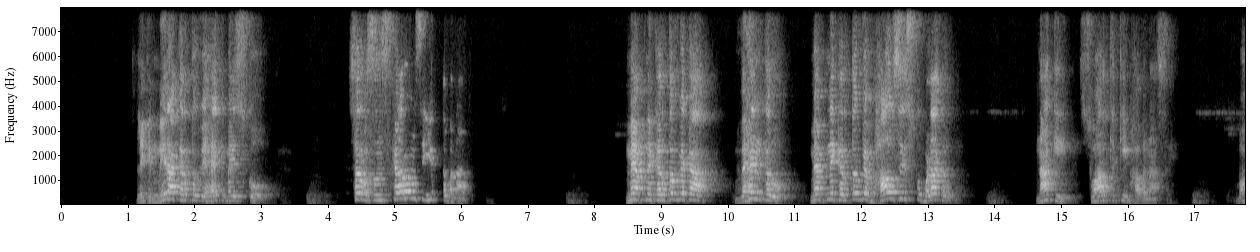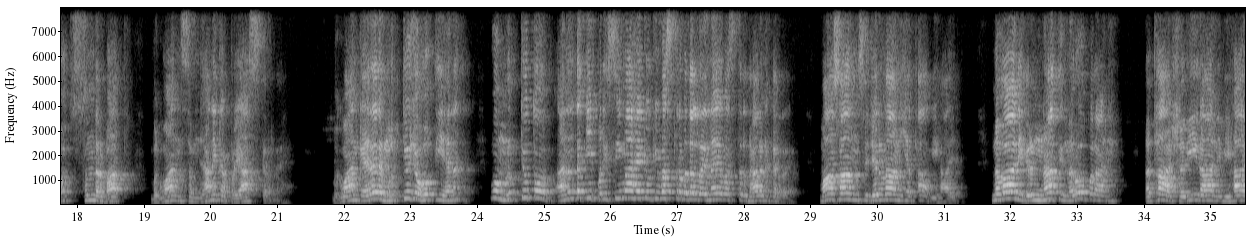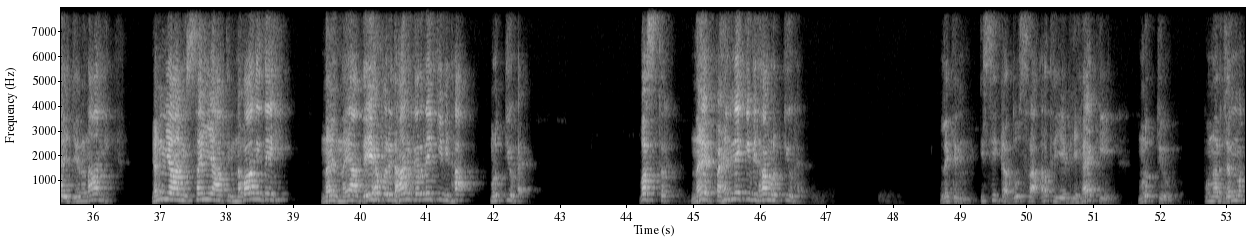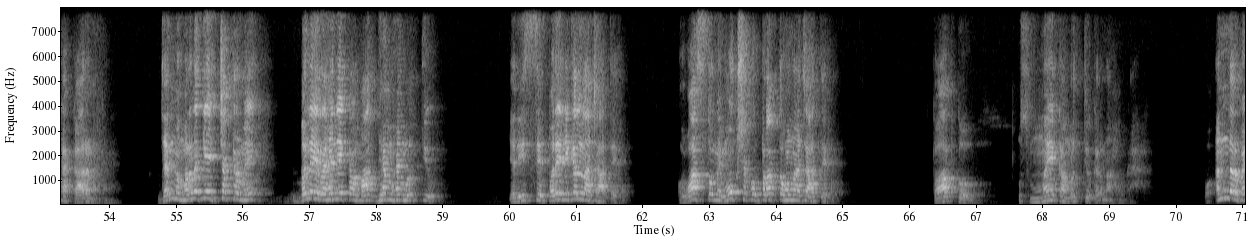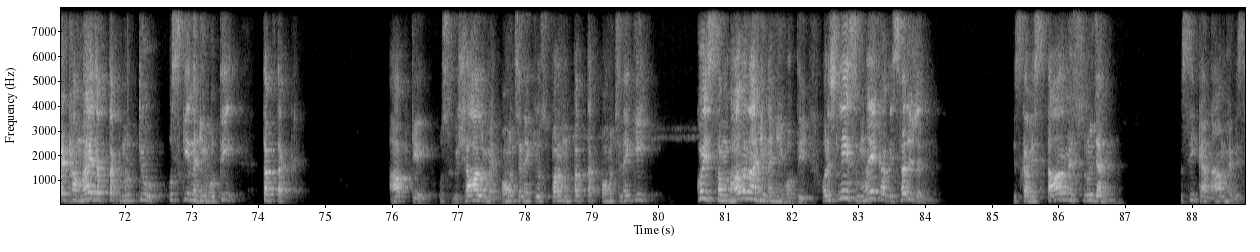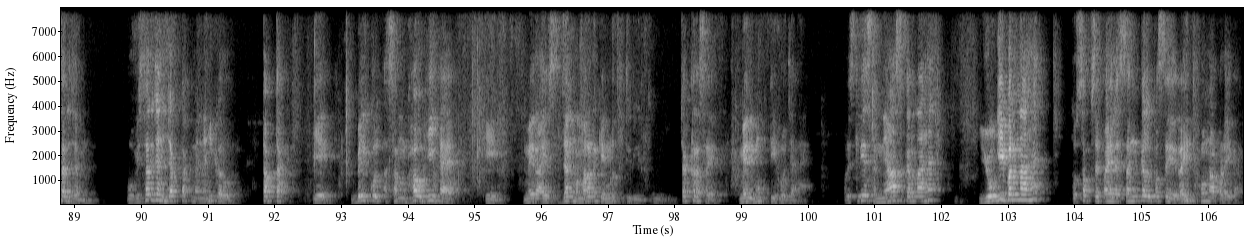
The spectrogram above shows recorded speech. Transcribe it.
लेकिन मेरा कर्तव्य है कि मैं इसको सर्व संस्कारों से युक्त बना दू। मैं अपने कर्तव्य का वहन करूँ, मैं अपने कर्तव्य भाव से इसको बड़ा करूँ। ना कि स्वार्थ की भावना से। बहुत सुंदर बात भगवान समझाने का प्रयास कर रहे हैं। भगवान कह रहे हैं मृत्यु जो होती है ना, वो मृत्यु तो आनंद की परिसीमा है क्योंकि वस्त्र बदल रहे नए वस्त्र धारण कर रहे मांसांस जीर्णानि यथा विहाय। नवानि गृहणाति नरोपराणि। तथा शरीरानि विहाय जीर्णानि। यन्यानि संयाति नवानि देही। नया देह परिधान करने की विधा मृत्यु है। वस्त्र नए पहनने की विधा मृत्यु है। लेकिन इसी का दूसरा अर्थ यह भी है कि मृत्यु पुनर्जन्म का कारण है। जन्म मरण के चक्र में बने रहने का माध्यम है मृत्यु। यदि इससे परे निकलना चाहते हो और वास्तव में मोक्ष को प्राप्त होना चाहते हो तो आपको उस मय का मृत्यु करना होगा। वो अंदर बैठा मैं जब तक मृत्यु उसकी नहीं होती, तब तक आपके उस विशाल में पहुँचने की, उस परम पद तक पहुँचने की कोई संभावना ही नहीं होती। और इसलिए इस मय का विसर्जन, इसका विस्तार में सृजन उसी का नाम है विसर्जन। वो विसर्जन जब तक मैं नहीं करूँ, तब तक ये बिल्कुल असंभव ही है कि मेरा इस जन्म मरण के मृत्यु चक्र से मेरी मुक्ति हो जाए। और इसलिए संन्यास करना है, योगी बनना है तो सबसे पहले संकल्प से रहित होना पड़ेगा।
